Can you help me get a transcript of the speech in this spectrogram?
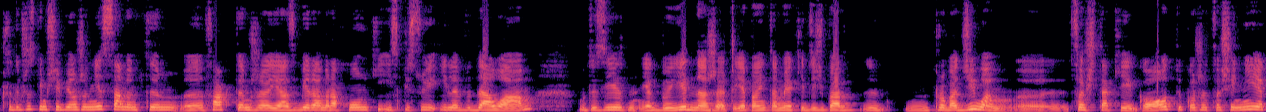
przede wszystkim się wiąże nie z samym tym e, faktem, że ja zbieram rachunki i spisuję ile wydałam, bo to jest jakby jedna rzecz. Ja pamiętam, jak kiedyś bar- y, prowadziłam e, coś takiego, tylko że to się nie jak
